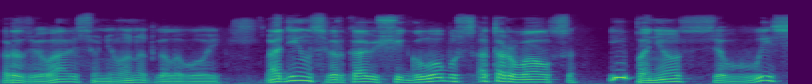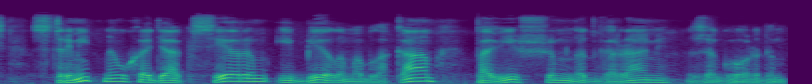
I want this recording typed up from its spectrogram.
развивались у него над головой. Один сверкающий глобус оторвался и понесся ввысь, стремительно уходя к серым и белым облакам, повисшим над горами за городом.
